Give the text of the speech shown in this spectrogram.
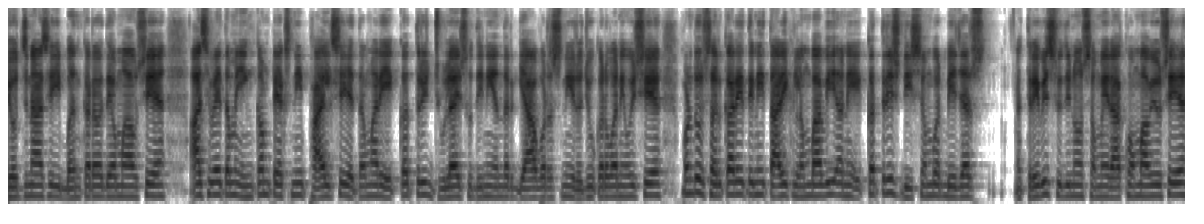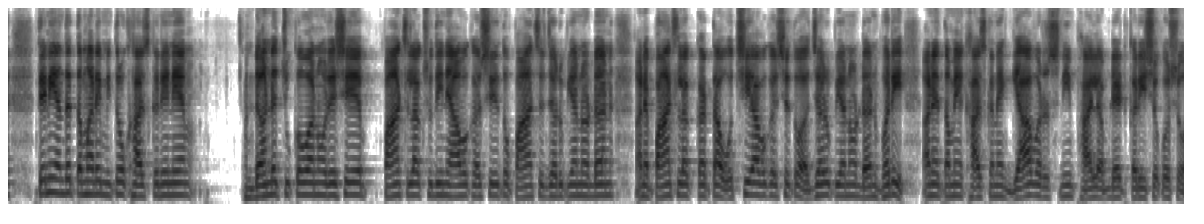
યોજના છે એ બંધ કરાવી દેવામાં આવશે. આ સિવાય તમે ઇન્કમ ટેક્સની ફાઇલ છે એ તમારે એકત્રીસ જુલાઈ સુધીની અંદર ગયા વર્ષની રજૂ કરવાની હોય છે. પરંતુ સરકારે તેની તારીખ લંબાવી અને એકત્રીસ ડિસેમ્બર બે હજાર ત્રેવીસ સુધીનો સમય રાખવામાં આવ્યો છે. તેની અંદર તમારે મિત્રો ખાસ કરીને દંડ ચૂકવવાનો રહેશે પાંચ લાખ સુધીની આવક હશે તો પાંચ હજાર રૂપિયાનો દંડ અને પાંચ લાખ કરતાં ઓછી આવક હશે તો હજાર રૂપિયાનો દંડ ભરી અને તમે ખાસ કરીને ગયા વર્ષની ફાઇલ અપડેટ કરી શકો છો.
